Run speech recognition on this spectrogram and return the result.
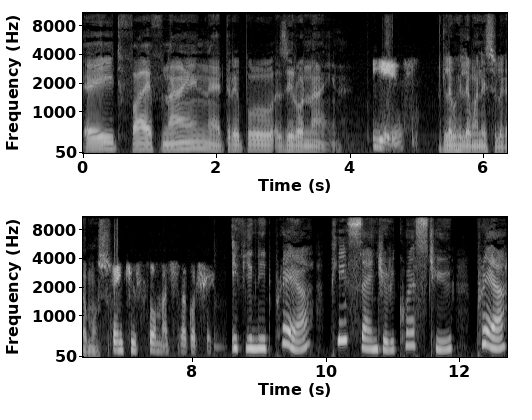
859 0009 Yes. re lebogile ngwaneso le ka moso Thank you so much, Sir Godfrey. If you need prayer, please send your request to prayer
